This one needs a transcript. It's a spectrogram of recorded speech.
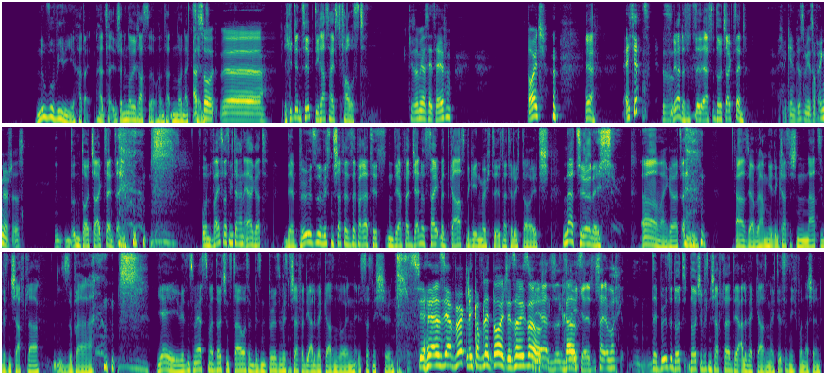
Nuvu Vidi hat, ein, hat, ist eine neue Rasse und hat einen neuen Akzent. Achso, äh, Ich gebe dir einen Tipp, die Rasse heißt Faust. wie soll mir das jetzt helfen? Deutsch? Ja, Echt jetzt? Das ja, das ist der erste deutsche Akzent. Ich will gerne wissen, wie es auf Englisch ist. ein deutscher Akzent. Und weißt du, was mich daran ärgert? Der böse Wissenschaftler der Separatisten, der für Genocide mit Gas begehen möchte, ist natürlich deutsch. Natürlich. Oh mein Gott. Also ja, wir haben hier den klassischen Nazi-Wissenschaftler. Super. Yay, wir sind zum ersten Mal deutsch in Star Wars und wir sind böse Wissenschaftler, die alle weggasen wollen. Ist das nicht schön? Das ist ja, wirklich komplett deutsch, jetzt hab ich so. Ja, so, Krass. ich ja. Es ist halt einfach der böse Deut deutsche Wissenschaftler, der alle weggasen möchte. Ist das nicht wunderschön?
